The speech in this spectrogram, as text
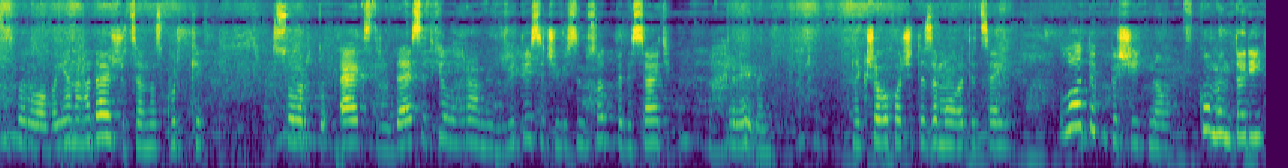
Суперова. Я нагадаю, що це в нас куртки сорту екстра 10 кілограмів 2850 гривень. Якщо ви хочете замовити цей лотик, пишіть нам в коментарі.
